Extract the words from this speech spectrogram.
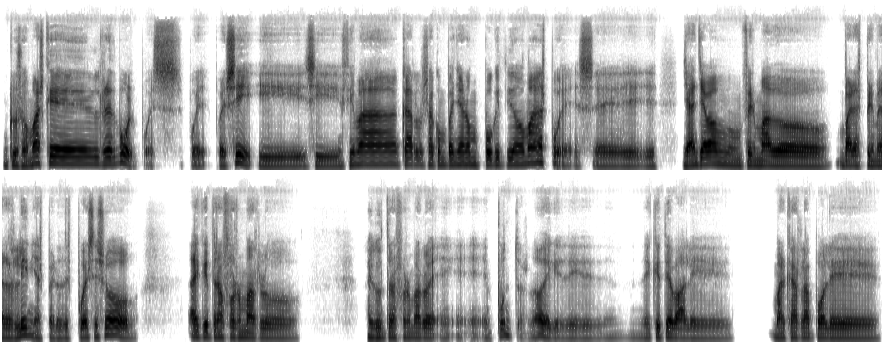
incluso más que el Red Bull, pues, pues, pues sí. Y si encima Carlos acompañara un poquitito más, pues eh, ya han llevado firmado varias primeras líneas, pero después eso hay que transformarlo hay que transformarlo en, puntos, ¿no? De, de, de qué te vale marcar la pole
